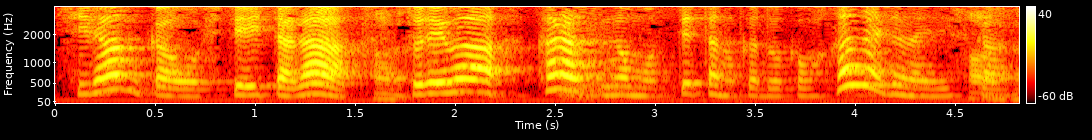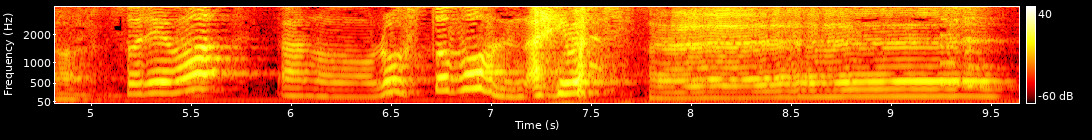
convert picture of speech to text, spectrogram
知らん顔をしていたら、はいそれはカラスが持ってったのかどうかわかんないじゃないですか。はいはいそれは、あの、ロストボールになります。い。へ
